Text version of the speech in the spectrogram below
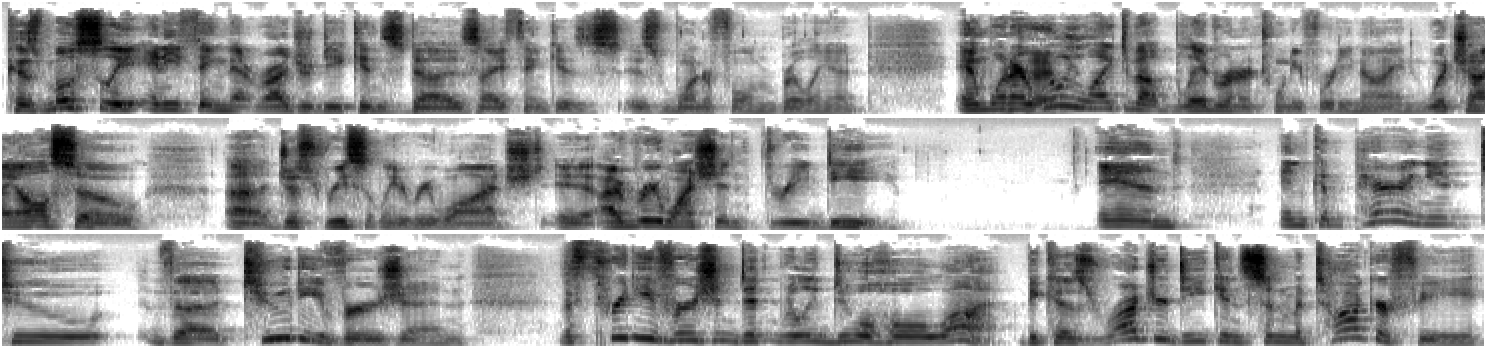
Because mostly anything that Roger Deakins does, I think, is is wonderful and brilliant. And what I really liked about Blade Runner 2049, which I also uh, just recently rewatched, uh, I rewatched it in 3D. And in comparing it to the 2D version, the 3D version didn't really do a whole lot because Roger Deakins' cinematography,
